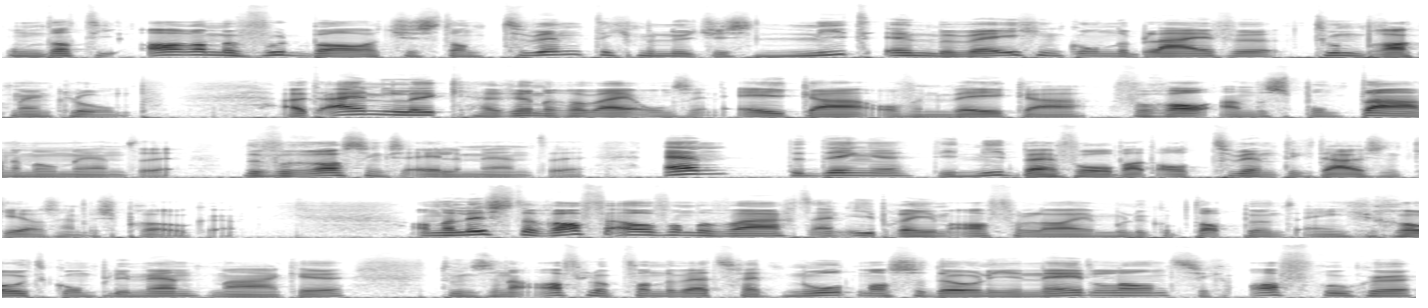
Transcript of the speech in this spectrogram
omdat die arme voetballertjes dan 20 minuutjes niet in beweging konden blijven, toen brak mijn klomp. Uiteindelijk herinneren wij ons een EK of een WK vooral aan de spontane momenten, de verrassingselementen en de dingen die niet bij voorbaat al 20.000 keer zijn besproken. Analisten Rafael van der Vaart en Ibrahim Afellay moet ik op dat punt een groot compliment maken toen ze na afloop van de wedstrijd Noord-Macedonië-Nederland zich afvroegen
